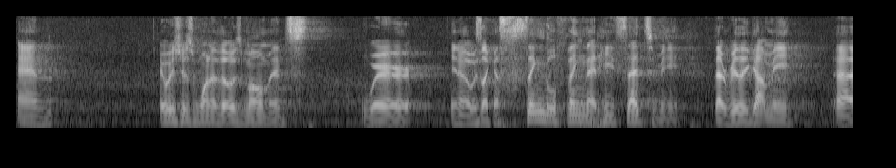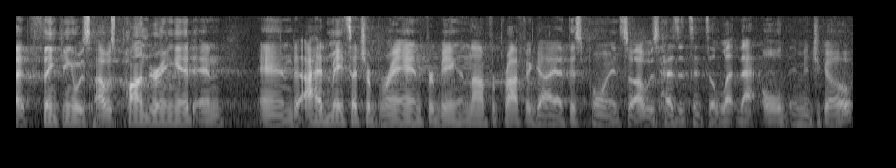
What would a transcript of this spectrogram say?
And it was just one of those moments where, you know, it was like a single thing that he said to me that really got me uh, thinking. It was, I was pondering it, and, and I had made such a brand for being a non for profit guy at this point, so I was hesitant to let that old image go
